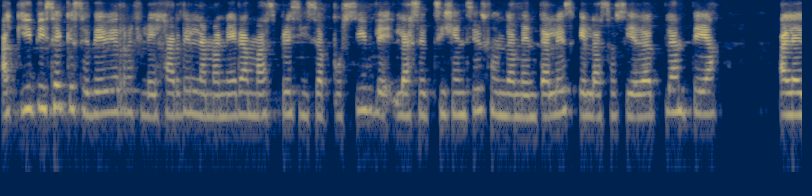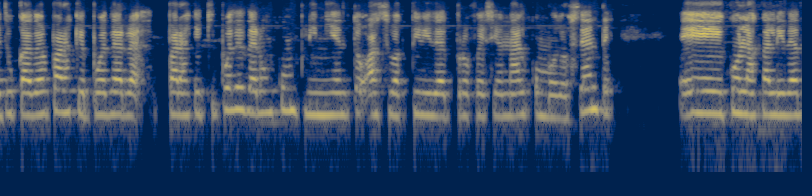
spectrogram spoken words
Aquí dice que se debe reflejar de la manera más precisa posible las exigencias fundamentales que la sociedad plantea al educador para que pueda para que puede dar un cumplimiento a su actividad profesional como docente eh, con la calidad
